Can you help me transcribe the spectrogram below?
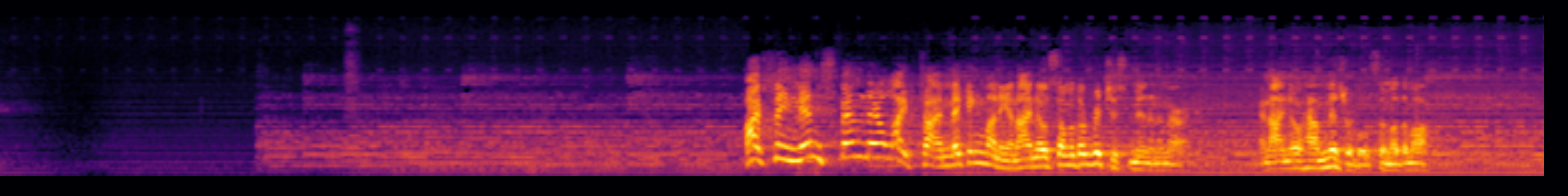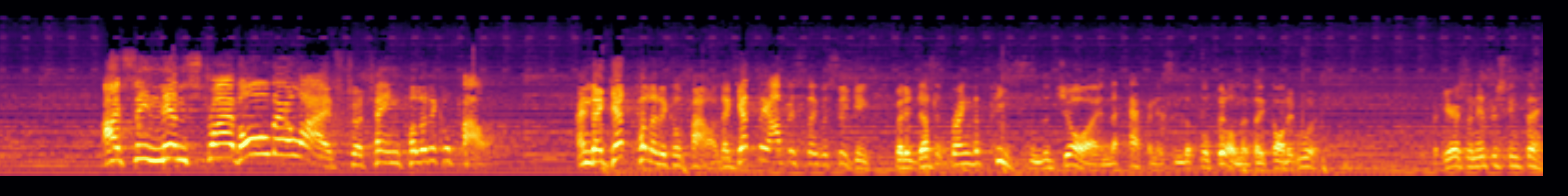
I've seen men spend their lifetime making money, and I know some of the richest men in America. And I know how miserable some of them are. I've seen men strive all their lives to attain political power. And they get political power. They get the office they were seeking, but it doesn't bring the peace and the joy and the happiness and the fulfillment they thought it would. But here's an interesting thing.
